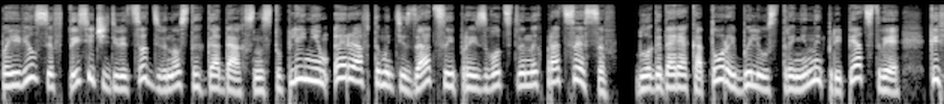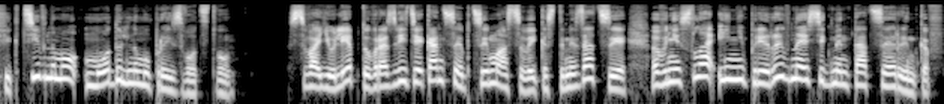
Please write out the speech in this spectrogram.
появился в 1990-х годах с наступлением эры автоматизации производственных процессов, благодаря которой были устранены препятствия к эффективному модульному производству. Свою лепту в развитие концепции массовой кастомизации внесла и непрерывная сегментация рынков.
